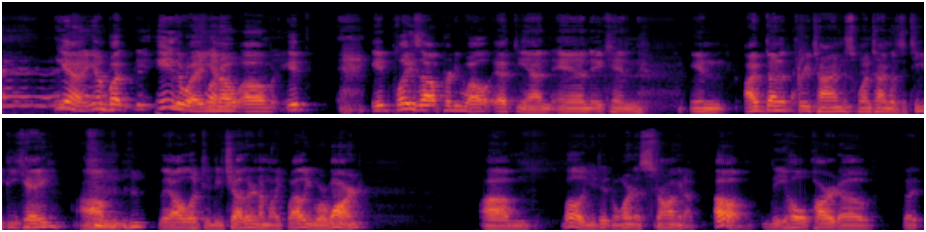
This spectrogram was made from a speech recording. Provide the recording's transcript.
Yeah, yeah, but either way, you know, um, it it plays out pretty well at the end, and it can. In I've done it three times. One time was a TPK. Um, they all looked at each other, and I'm like, "Well, you were warned." Um, well, you didn't warn us strong enough. Oh, the whole part of that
